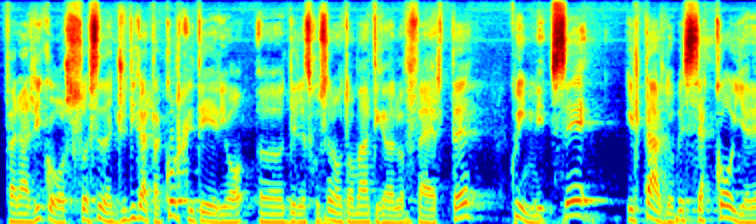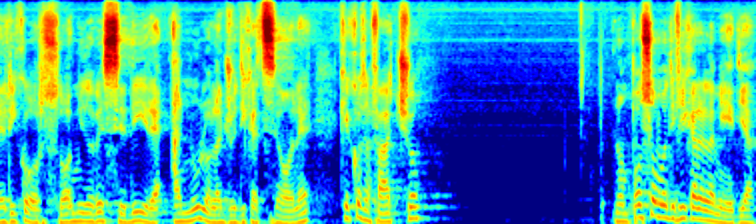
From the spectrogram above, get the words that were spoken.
farà ricorso, è stata giudicata col criterio eh, dell'esclusione automatica dalle offerte, quindi se il TAR dovesse accogliere il ricorso e mi dovesse dire annullo l'aggiudicazione, che cosa faccio? Non posso modificare la media,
